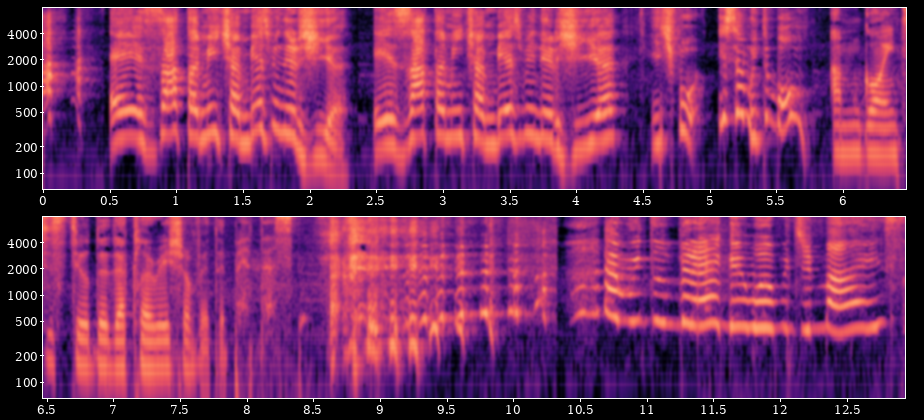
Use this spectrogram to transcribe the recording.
é exatamente a mesma energia. Exatamente a mesma energia. E, tipo, isso é muito bom. I'm going to steal the Declaration of Independence. é muito brega, eu amo demais.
